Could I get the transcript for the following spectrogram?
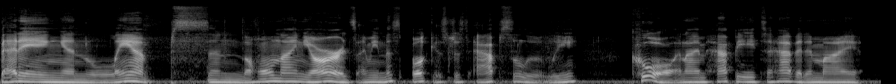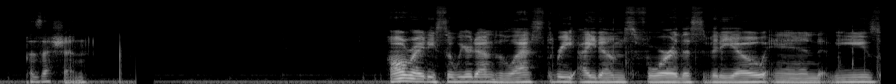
bedding and lamps and the whole nine yards. I mean, this book is just absolutely cool, and I'm happy to have it in my possession. Alrighty, so we're down to the last three items for this video, and these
